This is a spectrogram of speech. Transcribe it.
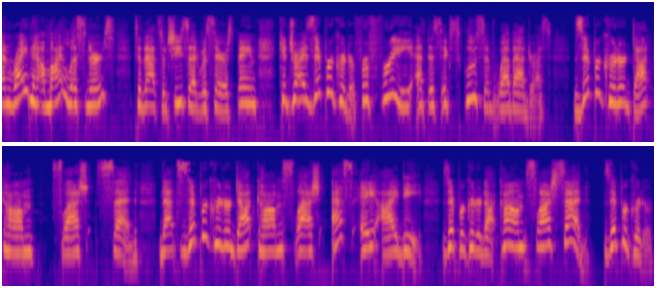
And right now, my listeners to That's What She Said with Sarah Spain can try ZipRecruiter for free at this exclusive web address, ziprecruiter.com slash said. That's ziprecruiter.com slash S-A-I-D. ZipRecruiter.com slash said. ZipRecruiter,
